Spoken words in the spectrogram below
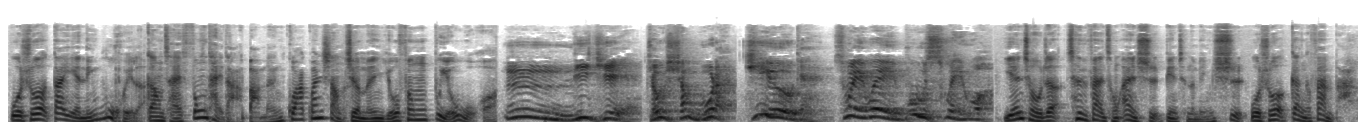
我说大爷您误会了，刚才风太大，把门刮关上了。这门由风不由我。嗯，理解。就像我了，饥饿感，随位不随我。眼瞅着蹭饭从暗示变成了明示，我说干个饭吧。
